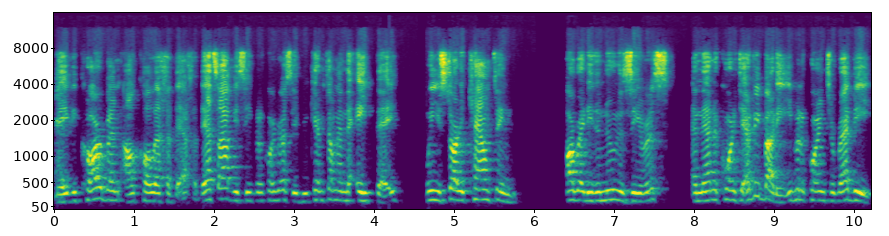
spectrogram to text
maybe korban I'll call echad echad. That's obviously even according to us. If you came talking the eighth day, when you started counting already the new Naziris, and then according to everybody, even according to Rebbe,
